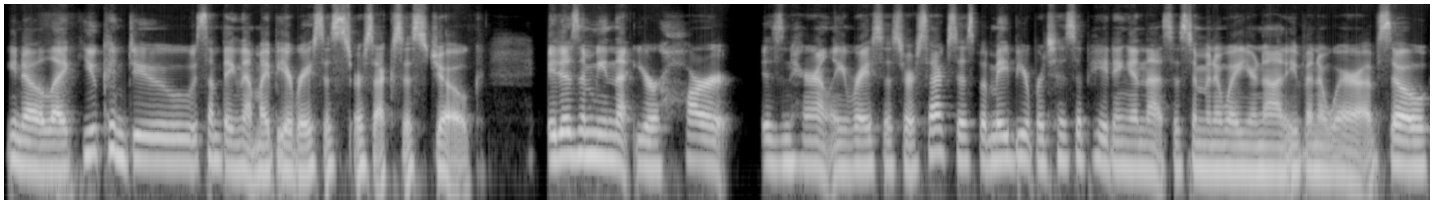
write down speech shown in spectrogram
You know like you can do something that might be a racist or sexist joke. It doesn't mean that your heart is inherently racist or sexist but maybe you're participating in that system in a way you're not even aware of. So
